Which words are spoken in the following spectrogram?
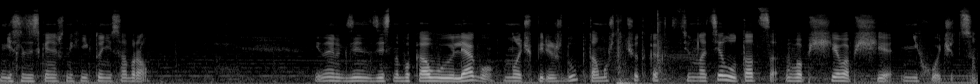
Если здесь, конечно, их никто не собрал. И, наверное, где-нибудь здесь на боковую лягу, ночь пережду, потому что что-то как-то в темноте лутаться вообще-вообще не хочется.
